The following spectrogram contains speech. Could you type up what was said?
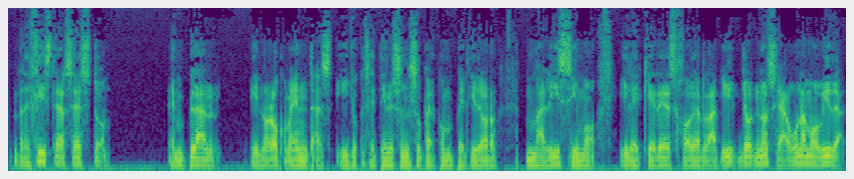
registras esto en plan y no lo comentas y yo que sé, tienes un super competidor malísimo y le quieres joder la vida, yo no sé, alguna movida,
